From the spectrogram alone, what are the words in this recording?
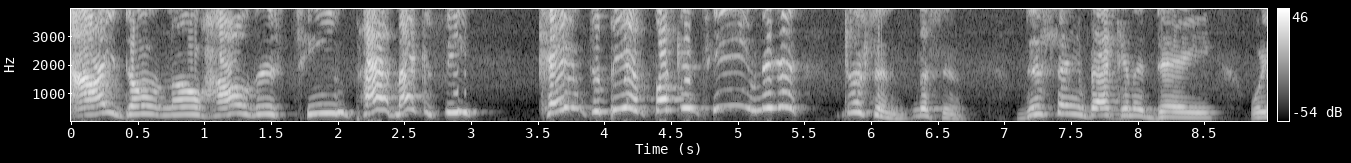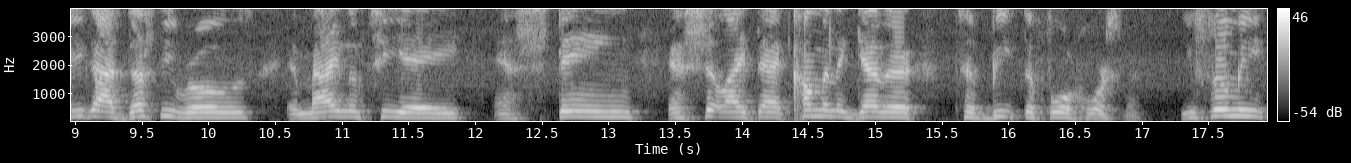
I don't know how this team, Pat McAfee, came to be a fucking team, nigga. Listen, listen. This ain't back in the day where you got Dusty Rhodes and Magnum TA and Sting and shit like that coming together to beat the Four Horsemen. You feel me?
